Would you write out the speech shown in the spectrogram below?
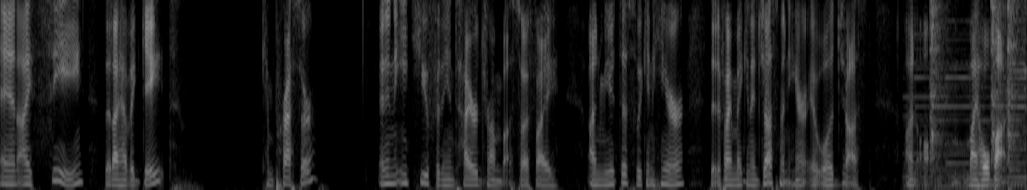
and I see that I have a gate, compressor, and an EQ for the entire drum bus. So if I unmute this, we can hear that if I make an adjustment here, it will adjust on all, my whole bus.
